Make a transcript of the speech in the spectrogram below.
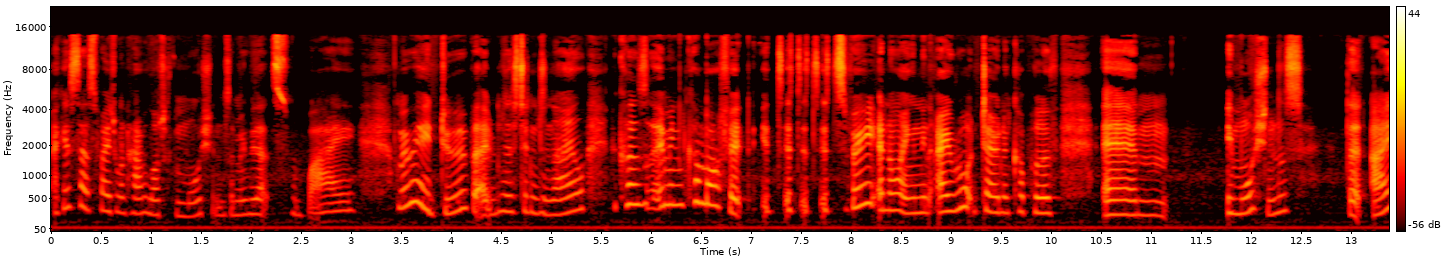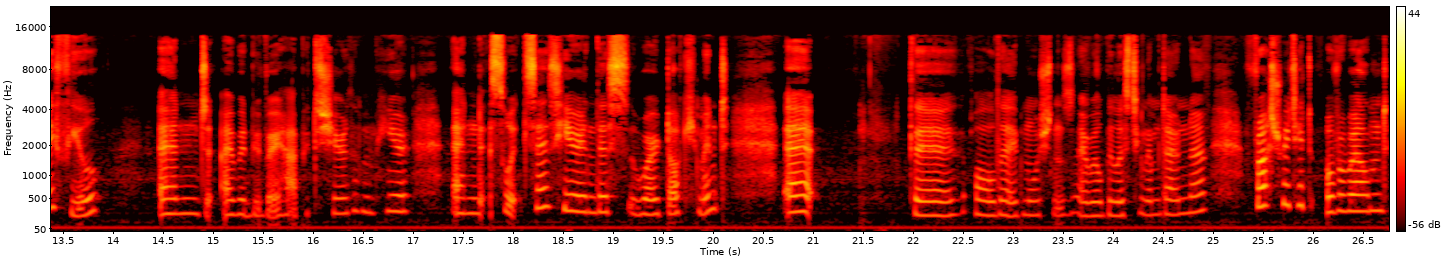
I guess that's why I don't have a lot of emotions, or maybe that's why. Maybe I do, but I'm just in denial because I mean, come off it. It's it's it's it's very annoying. I mean, I wrote down a couple of um, emotions that I feel, and I would be very happy to share them here. And so it says here in this word document, uh, the all the emotions. I will be listing them down now. Frustrated, overwhelmed,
